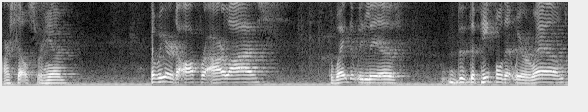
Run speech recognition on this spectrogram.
ourselves for Him? That we are to offer our lives, the way that we live, the, the people that we're around?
